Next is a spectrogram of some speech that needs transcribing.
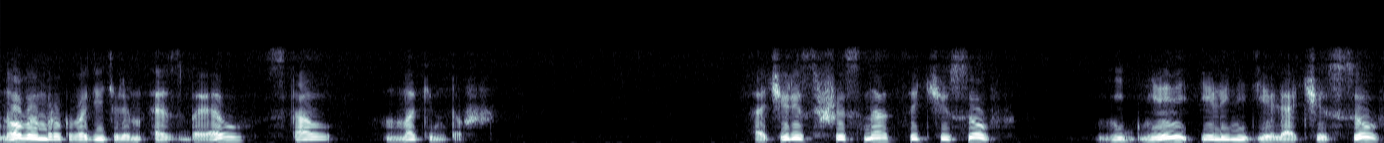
Новым руководителем СБЛ стал Макинтош. А через 16 часов, не дней или недель, а часов,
